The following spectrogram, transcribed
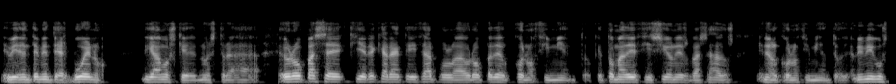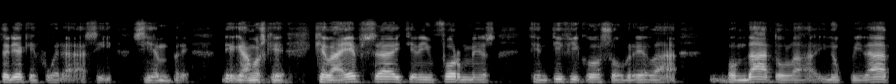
Evidentemente es bueno digamos que nuestra Europa se quiere caracterizar por la Europa del conocimiento, que toma decisiones basadas en el conocimiento. A mí me gustaría que fuera así siempre. Digamos que, que la EFSA tiene informes científicos sobre la bondad o la inocuidad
